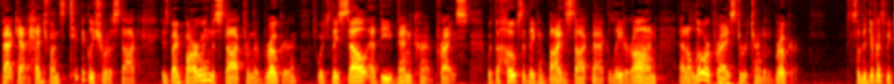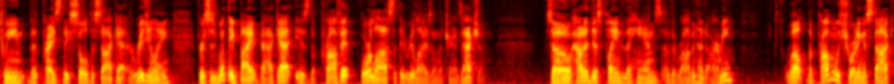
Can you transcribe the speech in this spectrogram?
fat cat hedge funds typically short a stock is by borrowing the stock from their broker, which they sell at the then current price, with the hopes that they can buy the stock back later on at a lower price to return to the broker. So the difference between the price they sold the stock at originally versus what they buy it back at is the profit or loss that they realize on the transaction. So, how did this play into the hands of the Robinhood army? Well, the problem with shorting a stock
